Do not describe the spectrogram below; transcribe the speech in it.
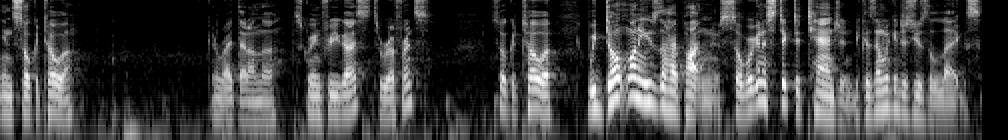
in SOHCAHTOA. I'm going to write that on the screen for you guys to reference. SOHCAHTOA. We don't want to use the hypotenuse, so we're going to stick to tangent because then we can just use the legs.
